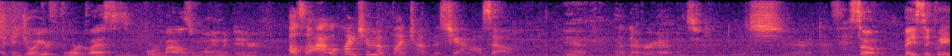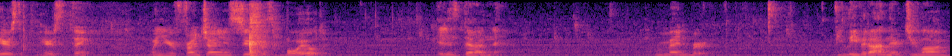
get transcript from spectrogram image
Like, enjoy your four glasses and four bottles of wine with dinner. Also, I will punch him a bunch on this channel, so. Yeah, that never happens. Sure it doesn't. So basically, here's the here's the thing: when your French onion soup is boiled, it is done. Remember, if you leave it on there too long,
